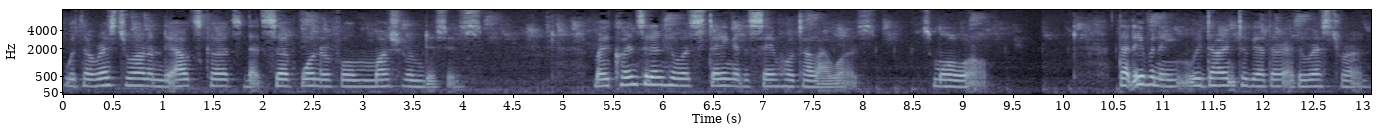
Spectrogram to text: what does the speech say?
with a restaurant on the outskirts that served wonderful mushroom dishes. By coincidence, he was staying at the same hotel I was. Small world. That evening, we dined together at the restaurant.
